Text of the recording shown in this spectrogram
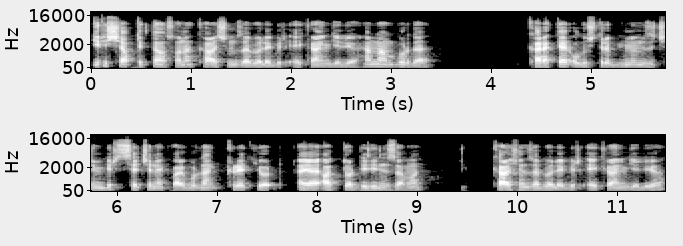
Giriş yaptıktan sonra karşımıza böyle bir ekran geliyor. Hemen burada karakter oluşturabilmemiz için bir seçenek var. Buradan Create Your AI Actor dediğiniz zaman karşınıza böyle bir ekran geliyor.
